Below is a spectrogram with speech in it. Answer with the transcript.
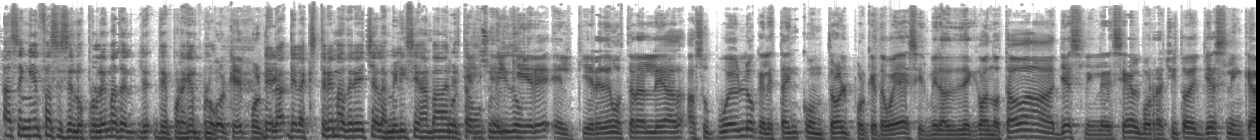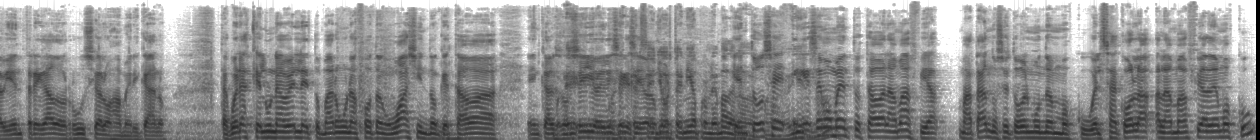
hacen énfasis en los problemas del- de, de, por ejemplo, ¿Por qué? ¿Por de, la, de la extrema derecha, las milicias armadas en Estados él, él Unidos? quiere, él quiere demostrarle a, a su pueblo que él está en control, porque te voy a decir, mira, desde que cuando estaba Jesslin, le decían el borrachito de Jesslin que había entregado Rusia a los americanos. ¿Te acuerdas que él una vez le tomaron una foto en Washington que estaba en calzoncillo Eh, y dice que que se señor tenía problemas de la- Entonces, con la vida, en ese ¿no? momento estaba la mafia matándose todo el mundo en Moscú. Él sacó la- a la mafia de Moscú,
